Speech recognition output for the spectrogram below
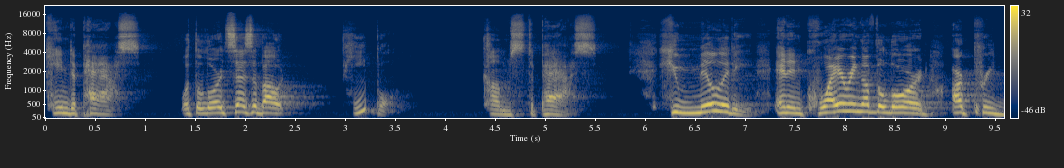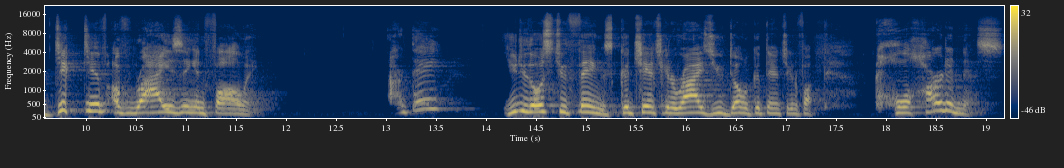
came to pass. What the Lord says about people comes to pass. Humility and inquiring of the Lord are predictive of rising and falling. Aren't they? You do those two things, good chance you're gonna rise, you don't, good chance you're gonna fall. Wholeheartedness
